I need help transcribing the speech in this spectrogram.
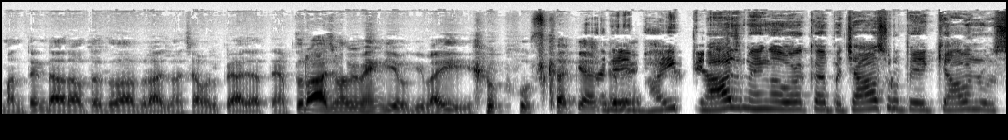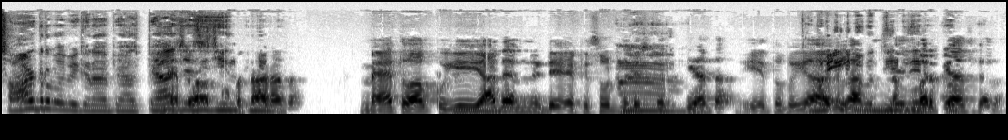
मंथ एंड आ रहा होता है तो आप राजमा चावल पे आ जाते हैं। अब तो राजमा भी महँगी होगी भाई। उसका क्या अरे करें? भाई प्याज महँगा हो रखा है पचास रुपए इक्यावन साठ रुपए बिक रहा है प्याज। प्याज तो जैसी चीज़ बता रहा था। मैं तो आपको ये याद है हमने एपिसोड में डिस्कस हाँ किया था। ये तो भैया अगला धीरे नंबर प्याज का था।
